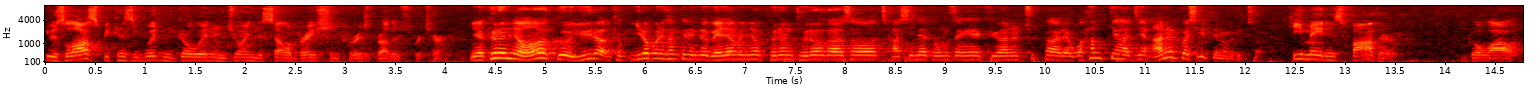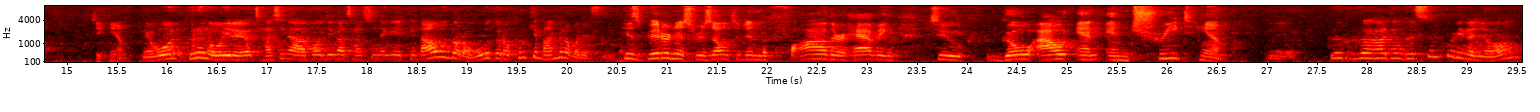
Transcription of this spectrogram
He was lost because he wouldn't go in and join the celebration for his brother's return. 예, 그는요, 그 유일하, 그 잃어버린 상태인데, 왜냐면요, 그는 들어가서 자신의 동생의 귀환을 축하하려고 함께 하지 않을 것이기 때문에 그렇죠. He made his father go out to him. 예, 오, 그는 오히려요, 자신의 아버지가 자신에게 이렇게 나오도록, 오도록 그렇게 만들어 버렸습니다. His bitterness resulted in the father having to go out and entreat him. 예, 그, 그가 가진 그 쓴뿌리는요,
